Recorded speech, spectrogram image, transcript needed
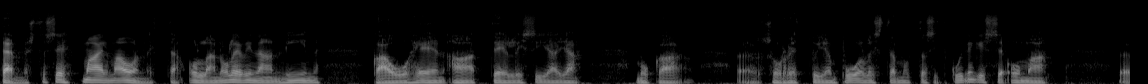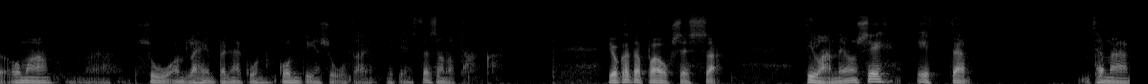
Tämmöistä se maailma on, että ollaan olevinaan niin kauheen aatteellisia ja mukaan sorrettujen puolesta, mutta sitten kuitenkin se oma, oma suu on lähempänä kuin kontin suu tai miten sitä sanotaankaan. Joka tapauksessa tilanne on se, että tämä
